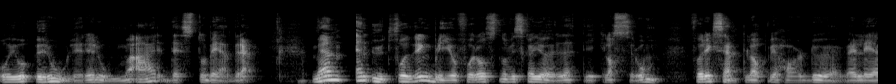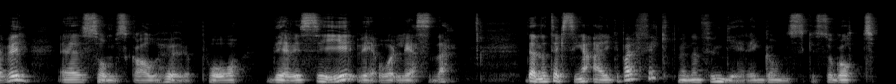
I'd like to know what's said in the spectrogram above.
og jo roligere rommet er, desto bedre. Men en utfordring blir jo for oss når vi skal gjøre dette i klasserom. For eksempel at vi har døve elever eh, som skal høre på det vi sier ved å lese det. Denne tekstingen er ikke perfekt, men den fungerer ganske så godt.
